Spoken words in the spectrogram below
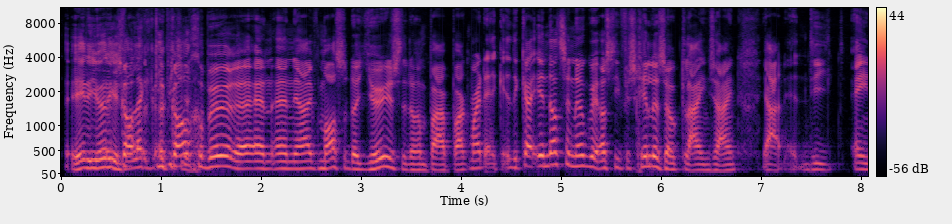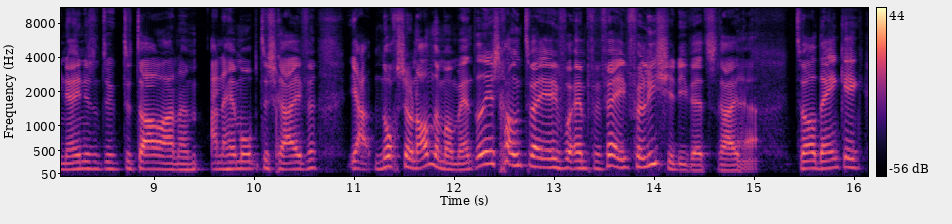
Jury is het wel kan, lekker het kan keepertje. gebeuren en, en hij heeft massa dat Jurjes er een paar pakt. Maar de, en dat zijn ook weer, als die verschillen zo klein zijn. Ja, die 1-1 is natuurlijk totaal aan hem, aan hem op te schrijven. Ja, nog zo'n ander moment. Dan is gewoon 2-1 voor MVV. Verlies je die wedstrijd. Ja. Terwijl denk ik,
